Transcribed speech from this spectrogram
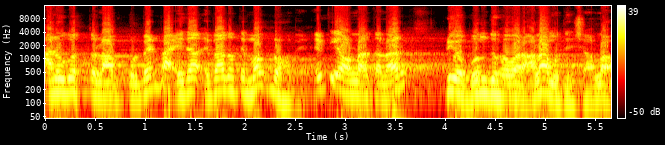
আনুগত্য লাভ করবেন বা এদা- এবাদতে মগ্ন হবে। এটি আল্লাহ তালার প্রিয় বন্ধু হওয়ার আলামত ইনশাআল্লাহ।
